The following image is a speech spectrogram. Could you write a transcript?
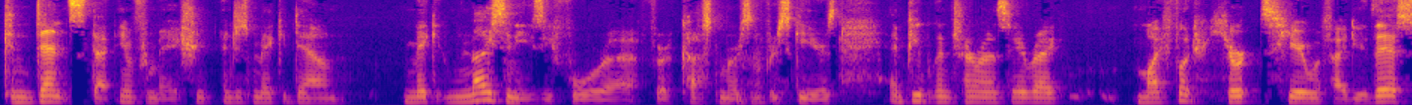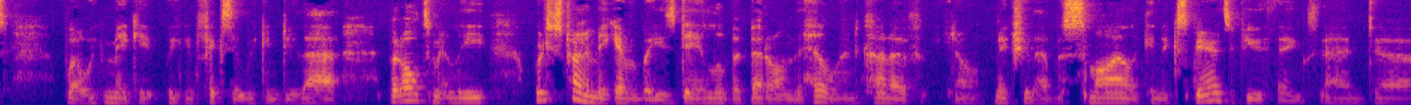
condense that information and just make it down make it nice and easy for uh, for customers mm-hmm. and for skiers and people can turn around and say right my foot hurts here if i do this well, we can make it, we can fix it, we can do that. But ultimately, we're just trying to make everybody's day a little bit better on the hill and kind of, you know, make sure they have a smile and can experience a few things. And uh,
